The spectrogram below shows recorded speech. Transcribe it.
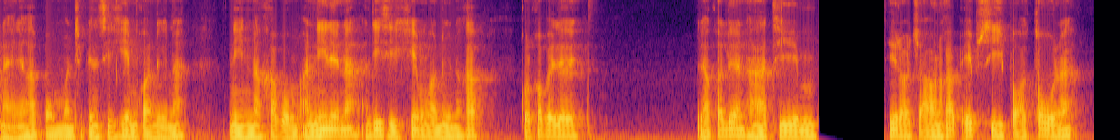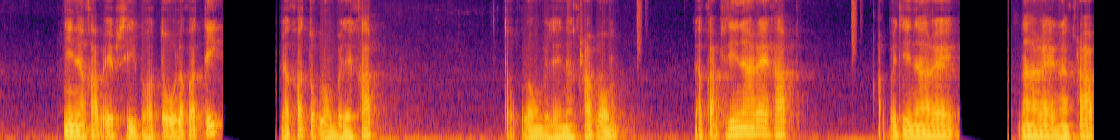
ไหนนะครับ ผมมันจะเป็นสีเข้มก่อนอื่นนะนี่นะครับ ผมอันนี้เลยนะ อันที่สีเข้มก่อนอื่นนะครับ กดเข้าไปเลย แล้วก็เลื่อนหาทีม ที่เราจะเอานะครับ FC Porto นะ นี่นะครับ FC Porto แล้วก็ติ๊ก แล้วก็ตกลงไปเลยครับ ตกลงไปเลยนะครับ ผม แล้วกลับไปที่หน้าแรกครับ กลับไปที่หน้าแรก หน้าแรกนะครับ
